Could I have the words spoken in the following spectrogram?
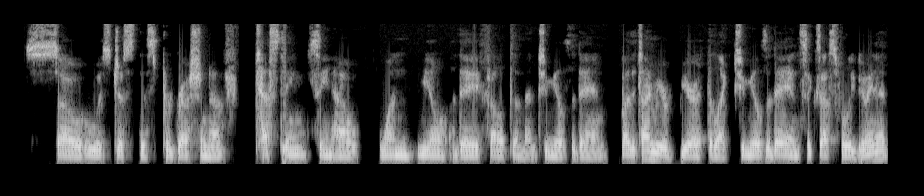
so it was just this progression of testing, seeing how one meal a day felt, and then two meals a day. And by the time you're you're at the like two meals a day and successfully doing it,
